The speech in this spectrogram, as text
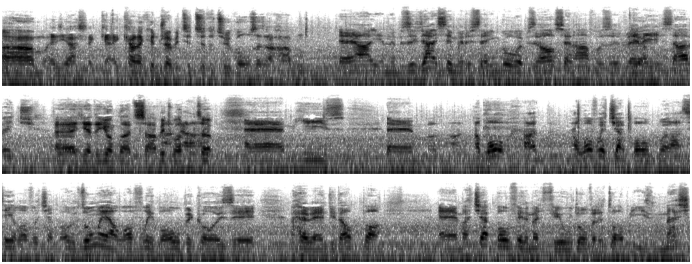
Um, and yes, it, it kind of contributed to the two goals as it happened. Yeah, and it was exactly the exact same with the second goal. It was the other centre half. Was it Remi Yeah. Savage? Uh, yeah, the young lad Savage, wasn't it? Um, he's um, a, a, ball, a, a lovely chip ball. Well, I say lovely chip. It was only a lovely ball because uh, how it ended up, but. Um, a chip ball for the midfield over the top. He's mis-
